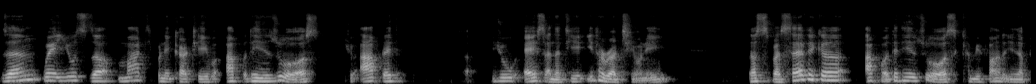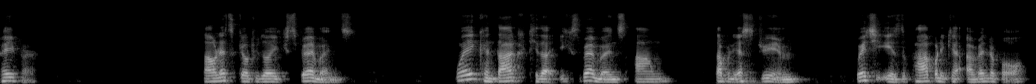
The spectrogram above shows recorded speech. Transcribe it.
Then we use the multiplicative updating rules to update uh, U, S, and T iteratively. The specific updating rules can be found in the paper. Now let's go to the experiments. We conducted the experiments on WSDream, which is publicly available.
